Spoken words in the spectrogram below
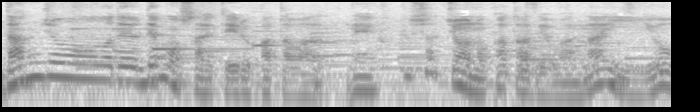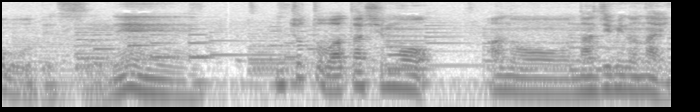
壇上でデモされている方はね、副社長の方ではないようですね。ちょっと私も、あの馴染みのない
